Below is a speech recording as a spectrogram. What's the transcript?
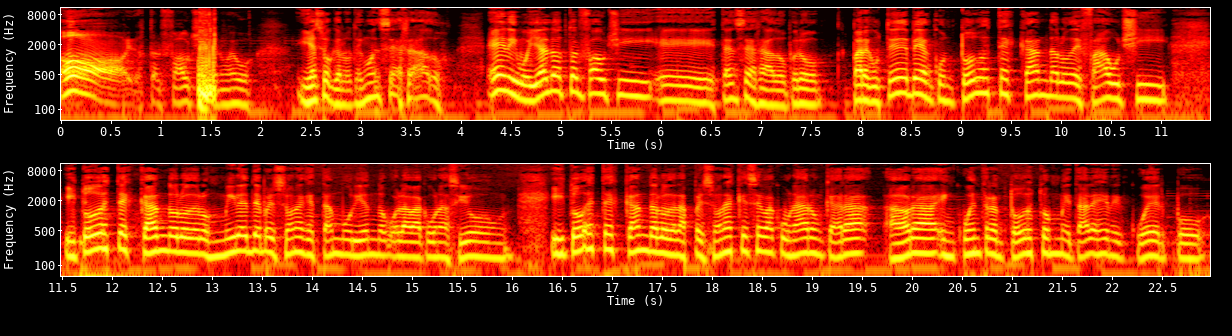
oh, el doctor Fauci de nuevo. Y eso que lo tengo encerrado. Anyway, ya el doctor Fauci eh, está encerrado, pero para que ustedes vean con todo este escándalo de Fauci y todo este escándalo de los miles de personas que están muriendo por la vacunación y todo este escándalo de las personas que se vacunaron que ahora, ahora encuentran todos estos metales en el cuerpo.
